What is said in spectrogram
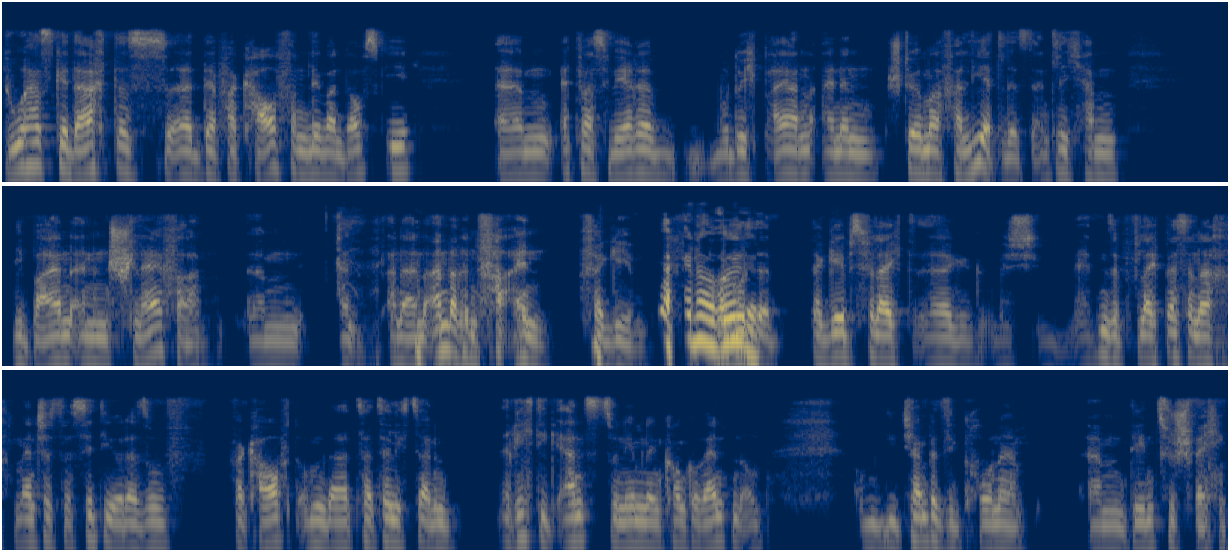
du hast gedacht, dass äh, der Verkauf von Lewandowski ähm, etwas wäre, wodurch Bayern einen Stürmer verliert. Letztendlich haben die Bayern einen Schläfer ähm, an, an einen anderen Verein vergeben. Ja, genau. Aber gut, da, da gäbe es vielleicht, äh, hätten sie vielleicht besser nach Manchester City oder so verkauft, um da tatsächlich zu einem richtig ernstzunehmenden Konkurrenten, um, um die Champions League Krone ähm, den zu schwächen.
